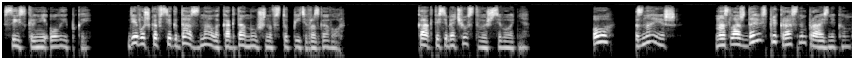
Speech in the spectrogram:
с искренней улыбкой. Девушка всегда знала, когда нужно вступить в разговор. «Как ты себя чувствуешь сегодня?» «О, знаешь, наслаждаюсь прекрасным праздником».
